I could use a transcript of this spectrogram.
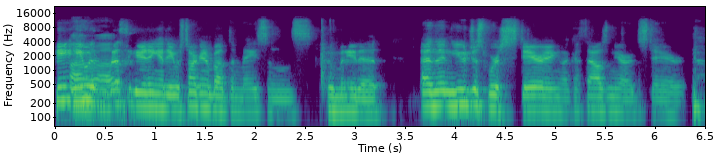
He, he was Uh, uh, investigating it. He was talking about the Masons who made it. And then you just were staring like a thousand yard stare.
